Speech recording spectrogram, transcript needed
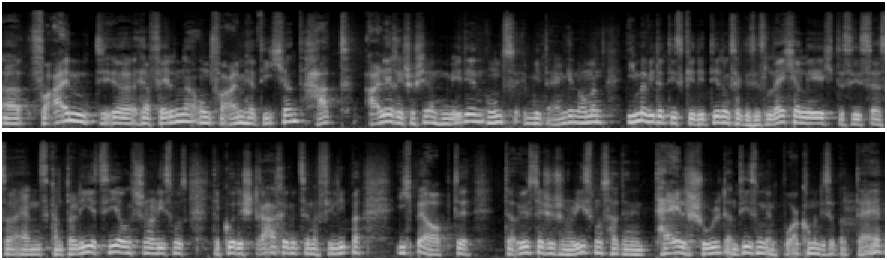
Äh, vor allem äh, Herr Fellner und vor allem Herr Dichand hat alle recherchierenden Medien uns mit eingenommen, immer wieder diskreditiert und gesagt, das ist lächerlich, das ist also ein Skandalisierungsjournalismus, der gute Strache mit seiner Philippa. Ich behaupte, der österreichische Journalismus hat einen Teil Schuld an diesem Emporkommen dieser Partei.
